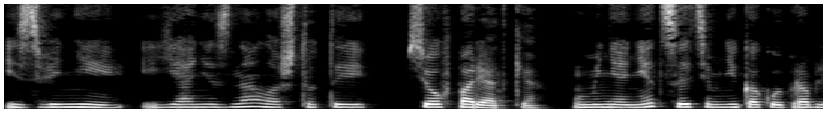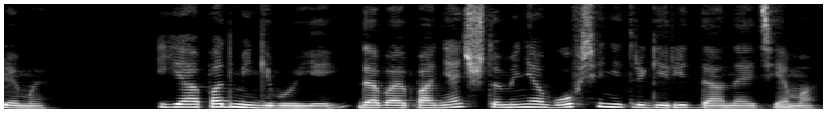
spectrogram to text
Извини, я не знала, что ты... Все в порядке, у меня нет с этим никакой проблемы. Я подмигиваю ей, давая понять, что меня вовсе не триггерит данная тема.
